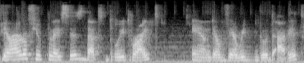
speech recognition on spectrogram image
There are a few places that do it right and they're very good at it.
